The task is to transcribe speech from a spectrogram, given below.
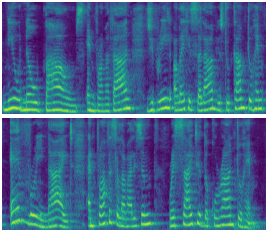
knew no bounds. In Ramadan, Jibril alayhi salam used to come to him every night and Prophet ﷺ recited the Quran to him.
